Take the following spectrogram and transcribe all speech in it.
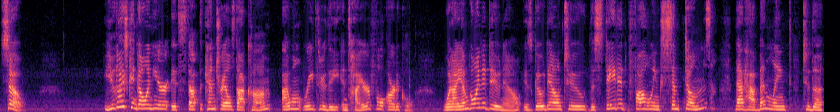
So, you guys can go in here. It's stopthechemtrails.com. I won't read through the entire full article. What I am going to do now is go down to the stated following symptoms that have been linked to the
